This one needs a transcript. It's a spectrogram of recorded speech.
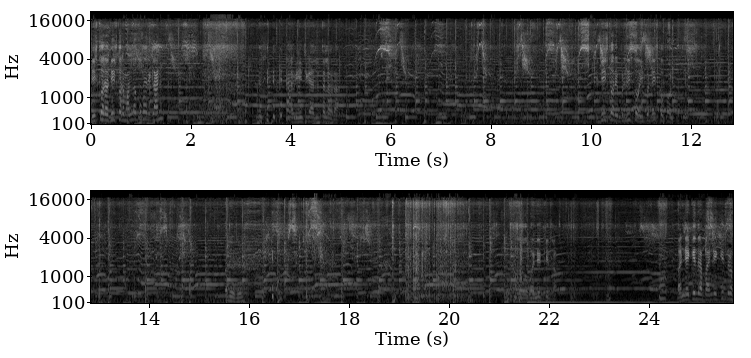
తీసుకోరా తీసుకోరా మళ్ళీ ఒకసారి ఇట్లా అని. అవి ఇంచుగా తీసుకోరా ఇప్పుడు తీసుకో ఇప్పుడు తీసుకో ఫోన్ అదే, బండి ఎక్కిందిరా. బండి ఎక్కిందిరా బండి ఎక్కిందిరా.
